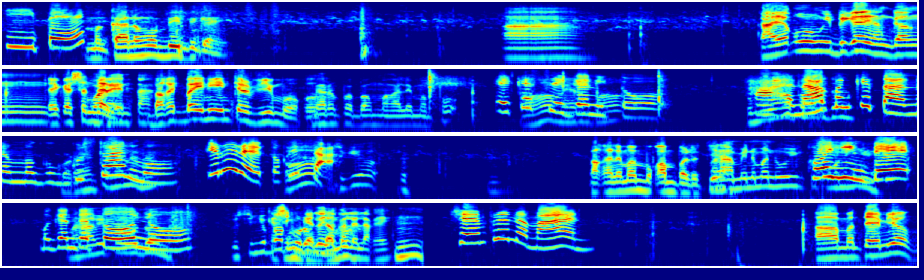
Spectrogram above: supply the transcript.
Ite? Magkano mo bibigay? Ah... kaya kong ibigay hanggang Teka, sandali. 40. Bakit ba ini-interview mo ko? Meron pa bang mga limampu? Eh, kasi Oo, meron ganito. Pa Hahanapan doon. kita ng magugustuhan mo. Irereto Oo, kita. sige. oh. Baka naman mukhang balot yan. Marami naman ho yung Hoy, kukunin eh. hindi. Maganda Marami to, pa ako no? Gusto nyo ba Kasing puro ganda ganyan mo. kalalaki? Siyempre naman. Ah, Mantemyong.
